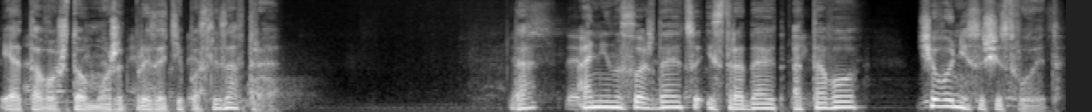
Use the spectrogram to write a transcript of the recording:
и от того, что может произойти послезавтра. Да? Они наслаждаются и страдают от того, чего не существует.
